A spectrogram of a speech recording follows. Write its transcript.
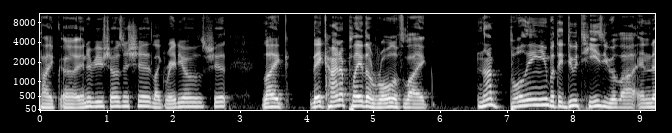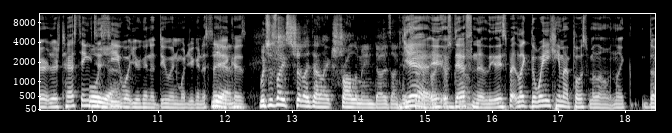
like uh, interview shows and shit, like radio shit, like they kind of play the role of like not bullying you, but they do tease you a lot, and they're they're testing Well, to yeah. see what you're gonna do and what you're gonna say yeah, because. which is like shit like that, like Charlemagne does on his show, Yeah, it, definitely. They spe- like the way he came at Post Malone, like the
